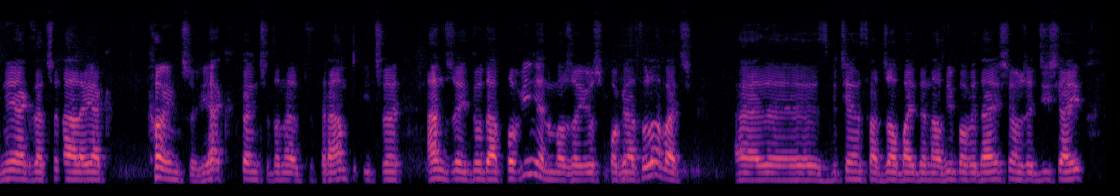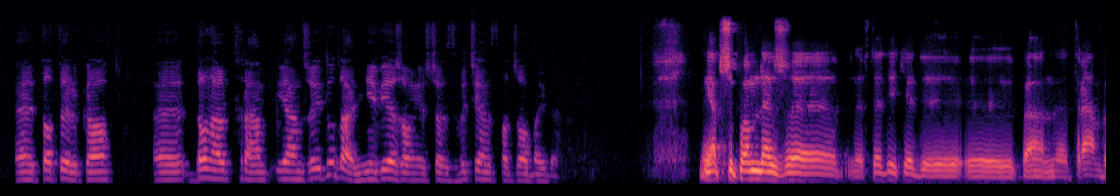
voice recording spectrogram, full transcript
nie jak zaczyna, ale jak kończy. Jak kończy Donald Trump i czy Andrzej Duda powinien może już pogratulować e, zwycięstwa Joe Bidenowi, bo wydaje się, że dzisiaj to tylko Donald Trump i Andrzej Duda nie wierzą jeszcze w zwycięstwo Joe Bidena. Ja przypomnę, że wtedy, kiedy pan Trump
